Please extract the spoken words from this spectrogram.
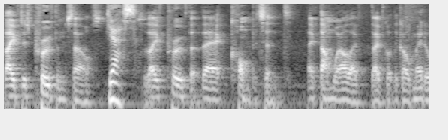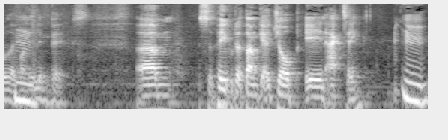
they've just proved themselves. Yes. So they've proved that they're competent. They've done well. They've they've got the gold medal. They've won the Mm. Olympics. Um, so people that don't get a job in acting, Mm.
